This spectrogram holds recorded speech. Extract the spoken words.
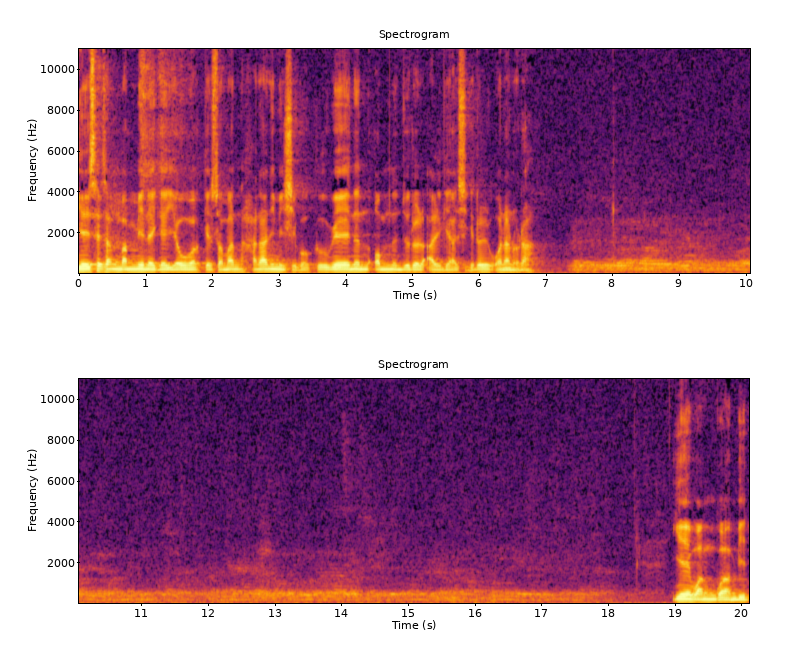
이에 세상 만민에게 여호와께서만 하나님이시고 그 외에는 없는 줄을 알게 하시기를 원하노라. 이에 왕과 및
